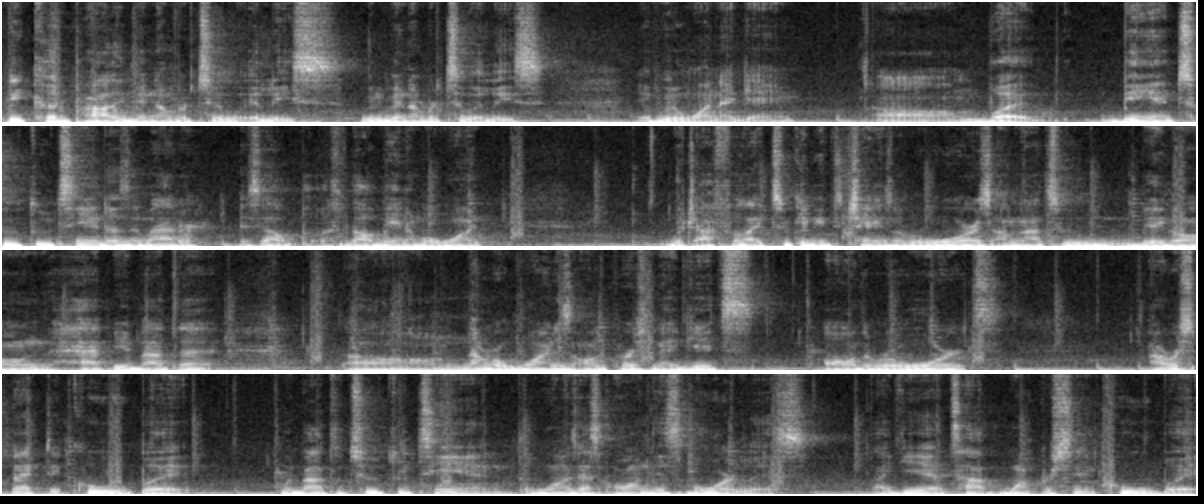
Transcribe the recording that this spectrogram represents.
we could have probably been number two at least. We'd have been number two at least if we won that game. Um, but being two through 10 doesn't matter. It's about, it's about being number one, which I feel like 2K need to change the rewards. I'm not too big on happy about that. Um, number one is the only person that gets all the rewards. I respect it, cool, but what about the two through 10, the ones that's on this board list? Like, yeah, top one percent, cool, but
